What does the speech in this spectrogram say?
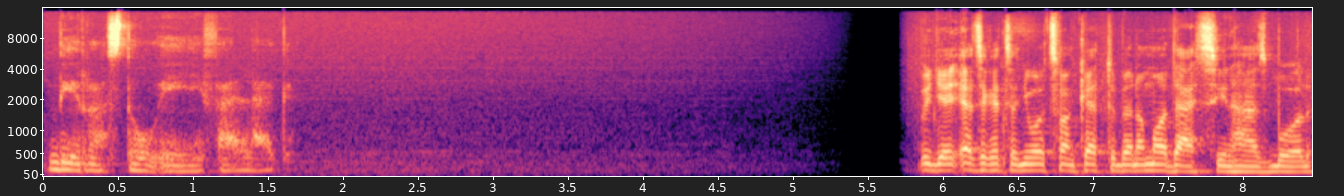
virrasztó éji felleg. Ugye 1982-ben a Madács Színházból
